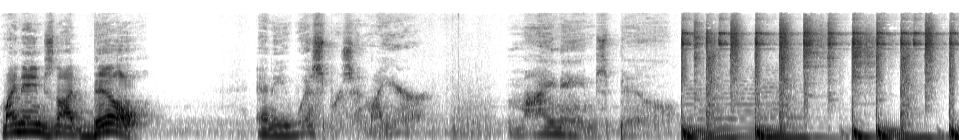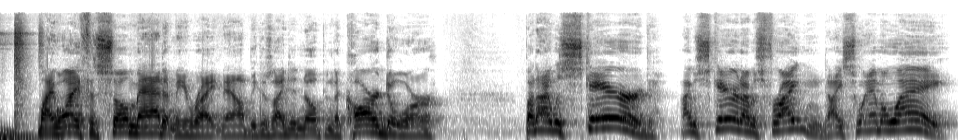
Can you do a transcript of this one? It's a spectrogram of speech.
my name's not Bill. And he whispers in my ear, my name's Bill. My wife is so mad at me right now because I didn't open the car door, but I was scared. I was scared. I was frightened. I swam away.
